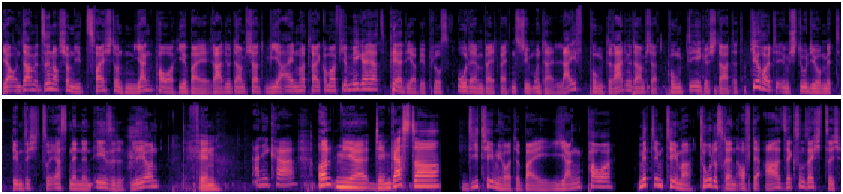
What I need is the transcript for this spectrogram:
Ja, und damit sind auch schon die zwei Stunden Young Power hier bei Radio Darmstadt via 103,4 MHz per DAB Plus oder im weltweiten Stream unter live.radiodarmstadt.de gestartet. Hier heute im Studio mit dem sich zuerst nennenden Esel Leon, Finn, Annika. Und mir, dem Gaston. Die Themen hier heute bei Young Power mit dem Thema Todesrennen auf der A66,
